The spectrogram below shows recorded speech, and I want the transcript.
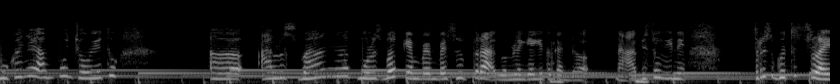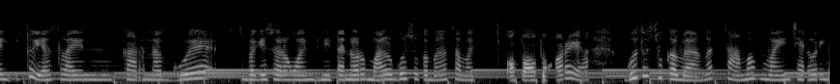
mukanya ya ampun cowoknya tuh eh, halus banget mulus banget kayak pempek sutra. Gue bilang kayak gitu kan dok. Nah abis itu gini terus gue tuh selain itu ya selain karena gue sebagai seorang wanita normal gue suka banget sama opa-opa Korea gue tuh suka banget sama pemain cewek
